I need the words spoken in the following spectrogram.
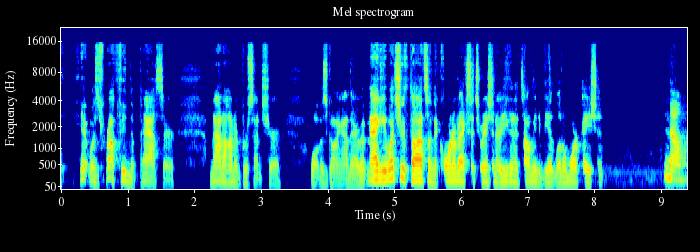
it was roughing the passer. I'm not 100% sure what was going on there. But Maggie, what's your thoughts on the cornerback situation? Are you going to tell me to be a little more patient? No.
